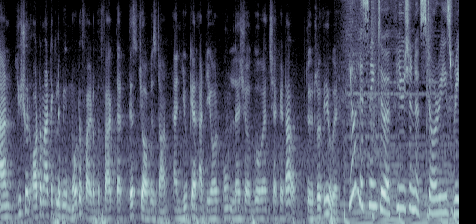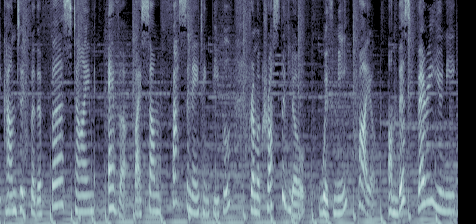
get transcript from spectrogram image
And you should automatically be notified of the fact that this job is done and you can at your own leisure go and check it out to review it. You're listening to a fusion of stories recounted for the first time ever by some fascinating people from across the globe with me, Payal, on this very unique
